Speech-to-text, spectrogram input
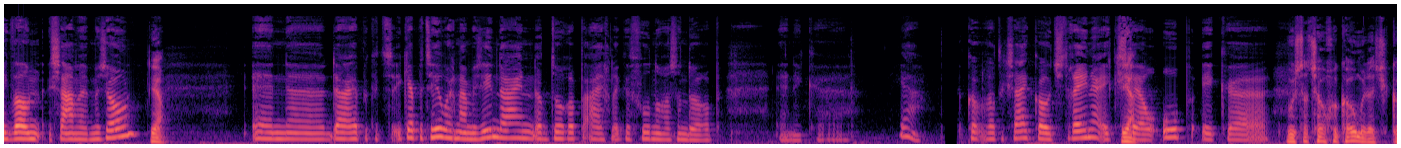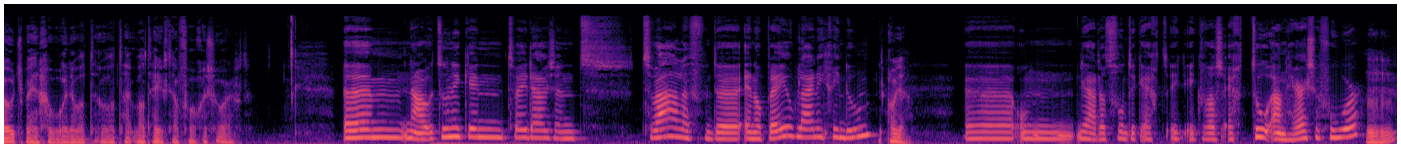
ik woon samen met mijn zoon. Ja. En uh, daar heb ik het. Ik heb het heel erg naar mijn zin daar in dat dorp eigenlijk. Het voelt nog als een dorp. En ik, uh, ja, wat ik zei, coach-trainer. Ik stel ja. op. Ik, uh, Hoe is dat zo gekomen dat je coach bent geworden? Wat, wat, wat heeft daarvoor gezorgd? Um, nou, toen ik in 2012 de NLP-opleiding ging doen. Oh ja. Uh, om, ja, dat vond ik echt. Ik, ik was echt toe aan hersenvoer. Mm -hmm.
